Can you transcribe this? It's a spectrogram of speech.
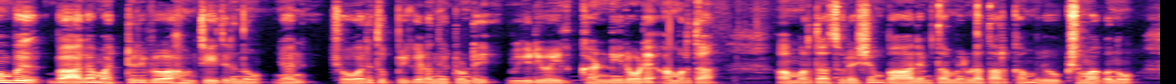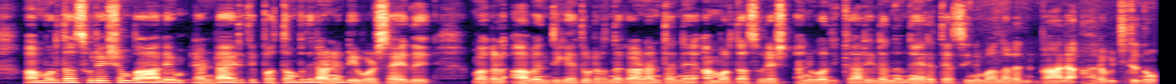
മുമ്പ് ബാല മറ്റൊരു വിവാഹം ചെയ്തിരുന്നു. ഞാൻ ചോര തുപ്പി കിടന്നിട്ടുണ്ട്. വീഡിയോയിൽ കണ്ണീരോടെ അമൃത. അമൃത സുരേഷും ബാലയും തമ്മിലുള്ള തർക്കം രൂക്ഷമാകുന്നു. അമൃത സുരേഷും ബാലയും രണ്ടായിരത്തി പത്തൊമ്പതിലാണ് ഡിവോഴ്സായത്. മകൾ അവന്തികയെ തുടർന്ന് കാണാൻ തന്നെ അമൃത സുരേഷ് അനുവദിക്കാറില്ലെന്ന് നേരത്തെ സിനിമാ നടൻ ബാല ആരോപിച്ചിരുന്നു.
